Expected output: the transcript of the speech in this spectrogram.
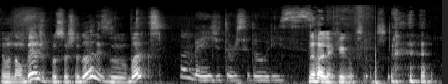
Eu vou dar um beijo pros torcedores do Bucks. Um beijo, torcedores. Olha que gostoso.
